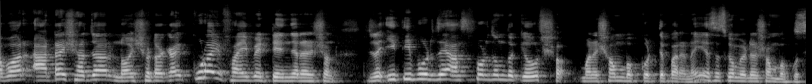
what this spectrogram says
আবার আঠাশ হাজার নয়শো টাকায় কুড়াই ফাইভের টেন জেনারেশন যেটা ইতিপূর্বে আজ পর্যন্ত কেউ মানে সম্ভব করতে পারে নাই। এস এস কম্পিউটার সম্ভব করতে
